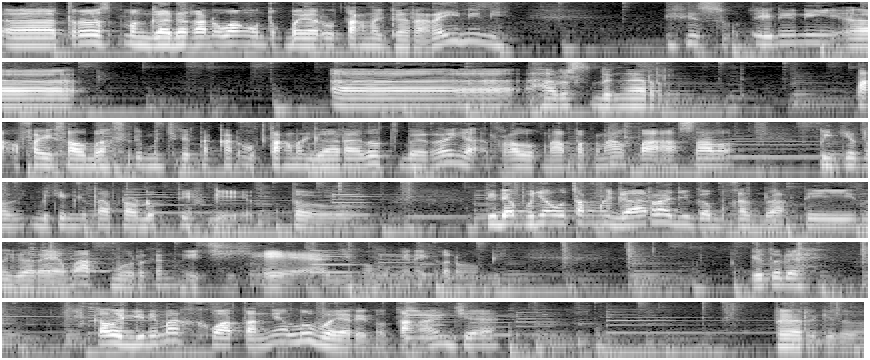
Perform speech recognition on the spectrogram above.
uh, terus menggandakan uang untuk bayar utang negara. Nah ini nih. Ini ini nih uh, uh, harus dengar Pak Faisal Basri menceritakan utang negara itu sebenarnya nggak terlalu kenapa-kenapa asal bikin bikin kita produktif gitu. Tidak punya utang negara juga bukan berarti negara yang makmur kan? Iya aja ngomongin ekonomi. Gitu deh. Kalau gini mah kekuatannya lu bayarin utang aja. Bayar gitu.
